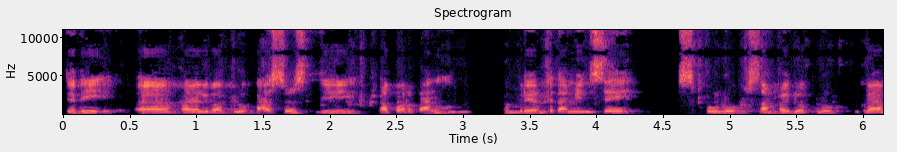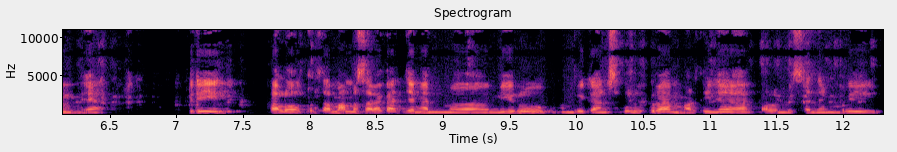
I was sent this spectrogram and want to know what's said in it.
Jadi uh, pada 50 kasus dilaporkan pemberian vitamin C 10 sampai 20 gram ya. Jadi kalau terutama masyarakat jangan meniru memberikan 10 gram, artinya kalau misalnya memberi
